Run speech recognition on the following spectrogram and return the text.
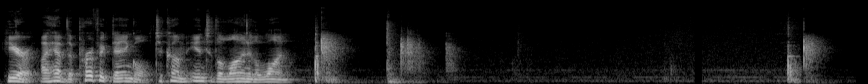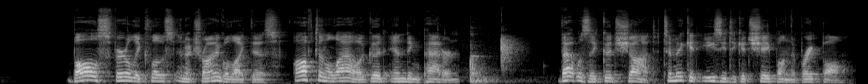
Here, I have the perfect angle to come into the line of the 1. Balls fairly close in a triangle like this often allow a good ending pattern. That was a good shot to make it easy to get shape on the break ball.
